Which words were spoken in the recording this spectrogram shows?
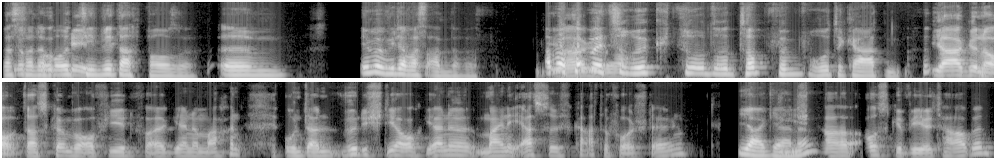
Das war dann okay. bei uns die Mittagspause. Ähm, immer wieder was anderes. Aber ja, kommen wir genau. zurück zu unseren Top 5 rote Karten. Ja, genau, das können wir auf jeden Fall gerne machen. Und dann würde ich dir auch gerne meine erste Karte vorstellen. Ja, gerne. Die ich da ausgewählt habe.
